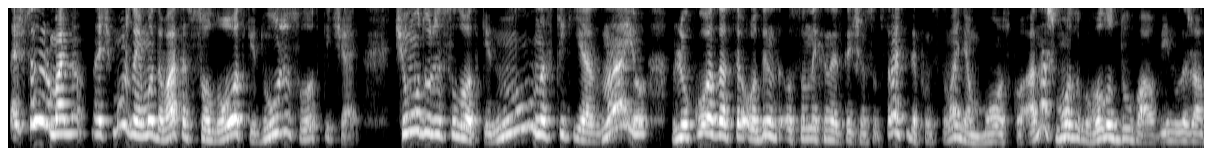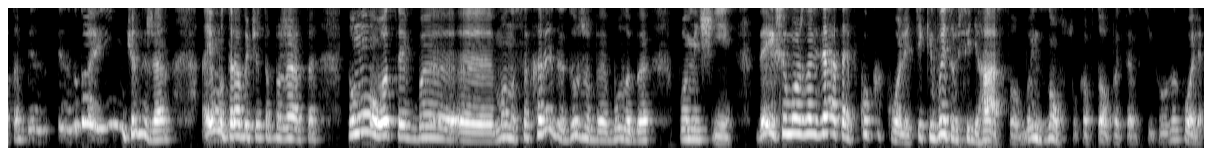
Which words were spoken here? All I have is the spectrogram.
значить все нормально. Значить можна йому давати солодкий, дуже солодкий чай. Чому дуже солодкий? Ну, наскільки я знаю, глюкоза це один з основних енергетичних субстратів для функціонування мозку. А наш мозок голодував. Він лежав там під, під водою і нічого не жер, а йому треба щось пожерти. Тому от якби е, моносахариди дуже би були би помічні. Де їх ще можна взяти в Кока-Колі, тільки витрусіть газ, бо він знов, сука, втопиться в тій Кока-Колі.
